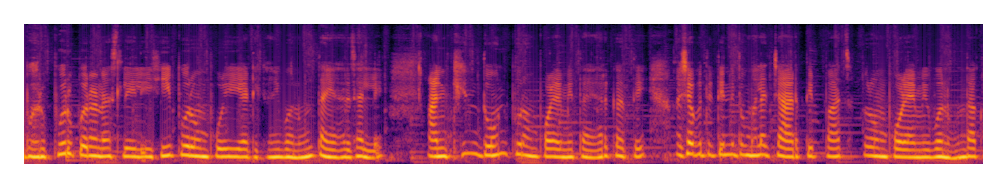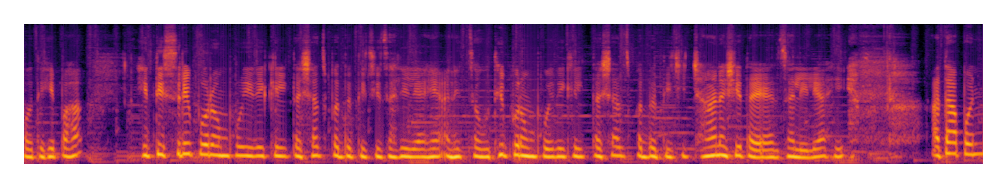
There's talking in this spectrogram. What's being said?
भरपूर पुरण असलेली ही पुरणपोळी या ठिकाणी बनवून तयार झाली आहे. आणखीन दोन पुरणपोळ्या मी तयार करते. अशा पद्धतीने तुम्हाला चार ते पाच पुरणपोळ्या मी बनवून दाखवते. हे पहा ही तिसरी पुरणपोळी देखील तशाच पद्धतीची झालेली आहे आणि चौथी पुरणपोळी देखील तशाच पद्धतीची छान अशी तयार झालेली आहे. आता आपण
